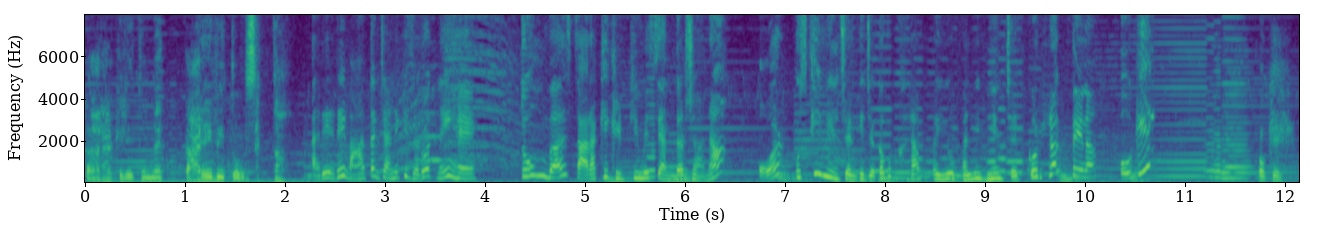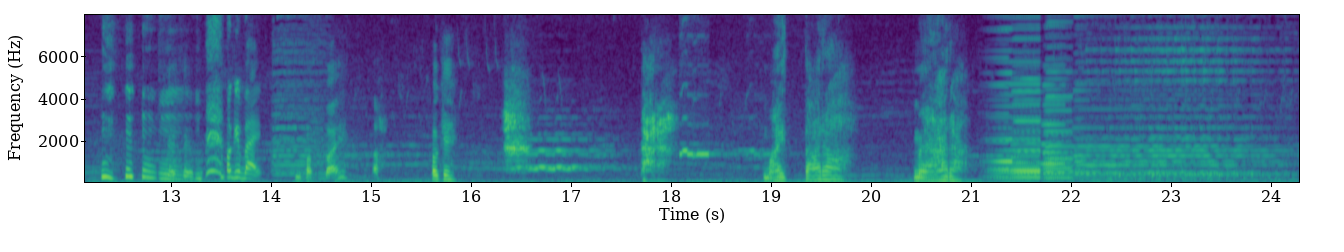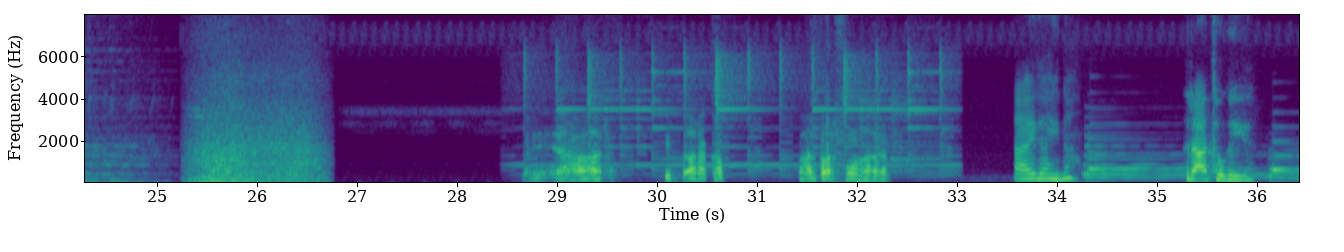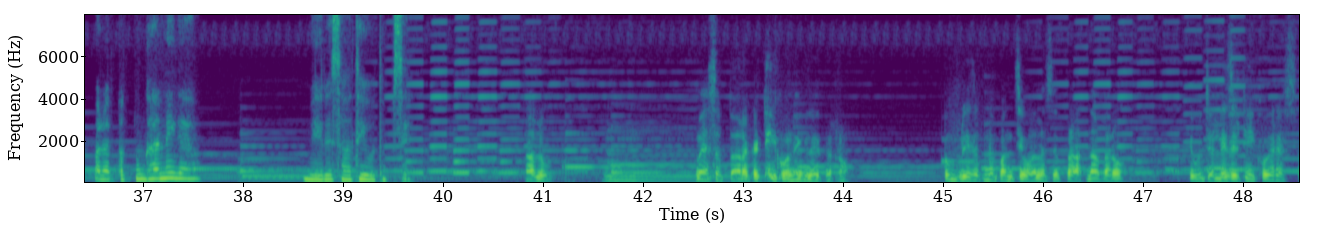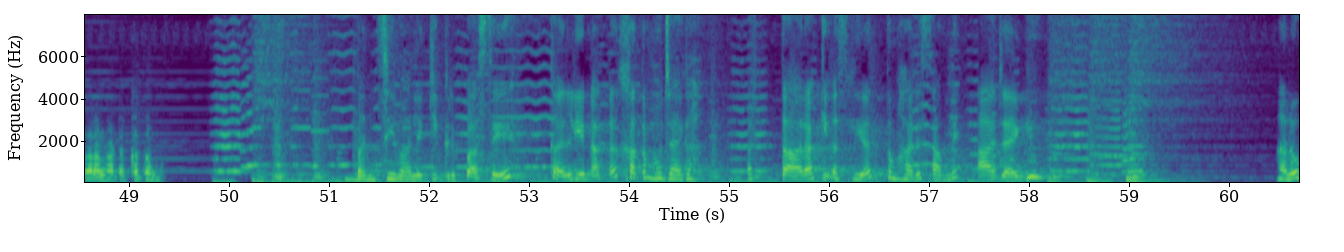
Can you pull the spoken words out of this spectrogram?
तारा के लिए तो मैं तारे भी तोड़ सकता हूँ। अरे अरे वहाँ तक जाने की ज़रूरत नहीं है। तुम बस तारा की खिड़की में से अंदर जाना और उसकी व्हीलचेयर की जगह वो खराब पहियों वाली व्हीलचेयर को रख देना okay? Okay. Okay bye bye okay Tara my Tara मैं आ रहा। यार ये तारा का बार बार फ़ोन आ रहा है। आएगा ही ना। रात हो गई है और अब तक तुम घर नहीं गए हो। मेरे साथ ही हो तब से। आलू मैं सब तारा के ठीक होने के लिए कर रहा हूँ। तुम प्लीज़ अपने बंसी वाले से प्रार्थना करो कि वो जल्दी से ठीक हो और ये सारा नाटक खत्म हो। बंसी वाले की कृपा से कल ये नाटक खत्म हो जाएगा और तारा की असलियत तुम्हारे सामने आ जाएगी। हेलो?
